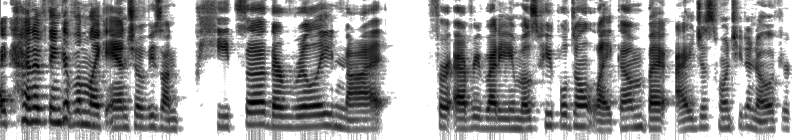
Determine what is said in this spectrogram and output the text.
I kind of think of them like anchovies on pizza. They're really not for everybody. Most people don't like them, but I just want you to know if you're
